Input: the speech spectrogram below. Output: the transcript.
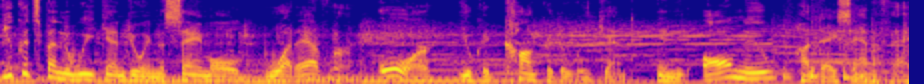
You could spend the weekend doing the same old whatever, or you could conquer the weekend in the all-new Hyundai Santa Fe.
